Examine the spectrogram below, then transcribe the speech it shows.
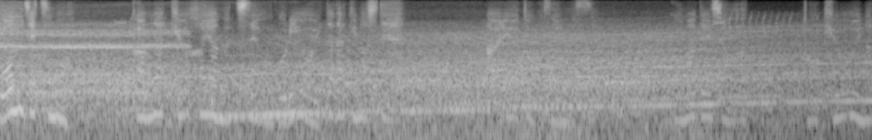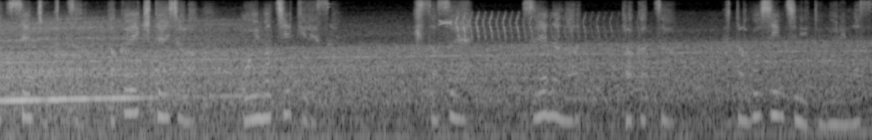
本日も神奈急早口線をご利用いただきましてありがとうございますこの電車は東急大井夏線直通各駅停車は大井町駅です久末末永高津双子新地に停まります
